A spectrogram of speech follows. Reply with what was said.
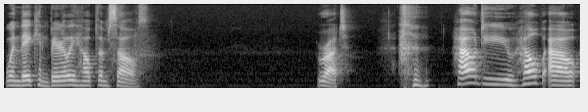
When they can barely help themselves. Rut. How do you help out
